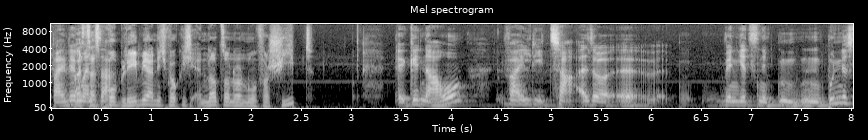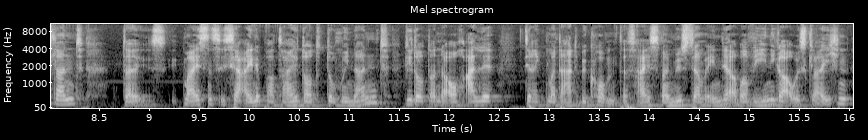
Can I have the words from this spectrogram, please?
Weil wenn Was man das sagt, Problem ja nicht wirklich ändert, sondern nur verschiebt. Äh, Genau, weil die Zahl, also äh, wenn jetzt ne, ein Bundesland, da ist, meistens ist ja eine Partei dort dominant, die dort dann auch alle Direktmandate bekommt. Das heißt, man müsste am Ende aber weniger ausgleichen,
